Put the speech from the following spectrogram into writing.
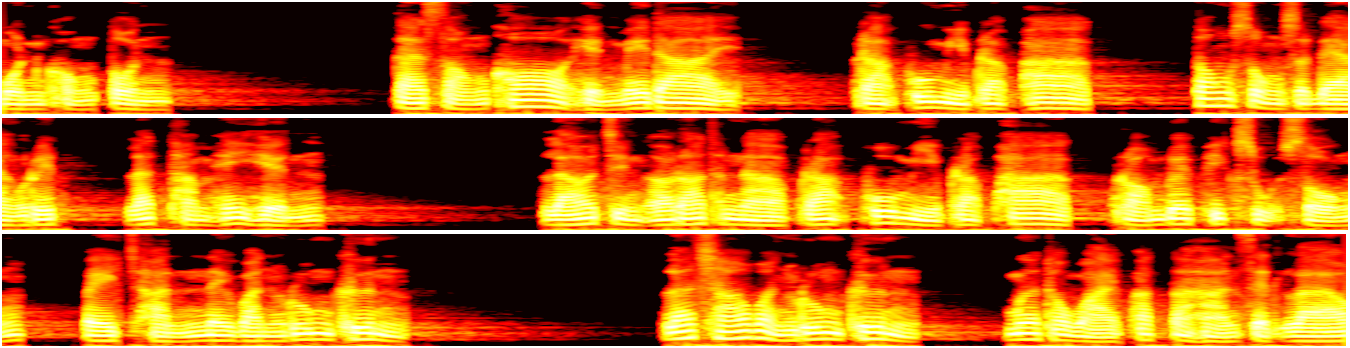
มนของตน แต่สองข้อเห็นไม่ได้ พระผู้มีพระภาคต้องทรงแสดงฤทธิ์และทำให้เห็น แล้วจึงอาราธนาพระผู้มีพระภาคพร้อมด้วยภิกษุสงฆ์ไปฉันในวันรุ่งขึ้น และเช้าวันรุ่งขึ้น เมื่อถวายพัตตาหารเสร็จแล้ว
